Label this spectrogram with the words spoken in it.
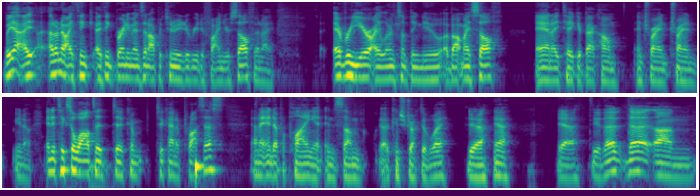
but yeah, I I don't know. I think I think Burning Man's an opportunity to redefine yourself, and I every year I learn something new about myself, and I take it back home and try and try and you know, and it takes a while to to come to kind of process, and I end up applying it in some uh, constructive way. Yeah. Yeah. Yeah, dude, that that um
